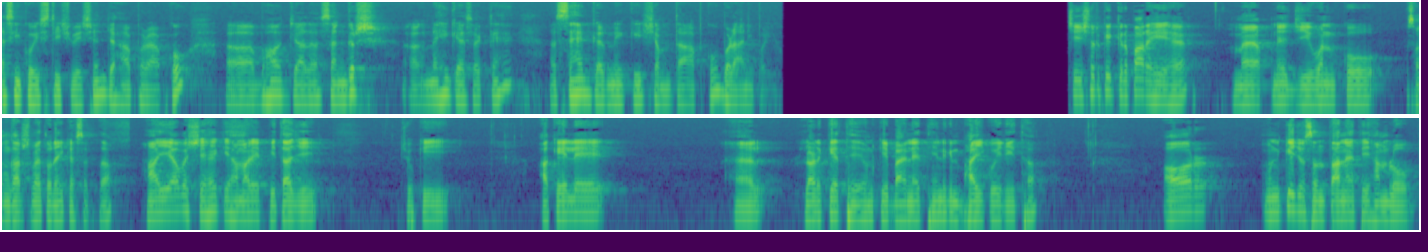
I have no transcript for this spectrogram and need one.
ऐसी कोई सिचुएशन जहाँ पर आपको बहुत ज़्यादा संघर्ष नहीं कह सकते हैं, सहन करने की क्षमता आपको बढ़ानी पड़ी ईश्वर की कृपा रही है, मैं अपने जीवन को संघर्ष में तो नहीं कह सकता। हाँ ये अवश्य है कि हमारे पिताजी, चूँकि अकेले लड़के थे, उनकी बहनें थीं, लेकिन भाई कोई नहीं था। और उनकी जो संतानें थी, हम लोग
